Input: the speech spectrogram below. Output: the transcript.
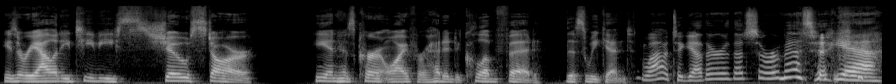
He's a reality TV show star. He and his current wife are headed to Club Fed this weekend. Wow, together? That's so romantic. Yeah,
